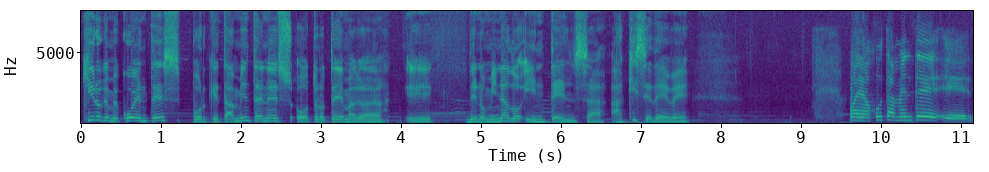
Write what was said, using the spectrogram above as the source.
Quiero que me cuentes, porque también tenés otro tema eh, denominado Intensa. ¿A qué se debe? Bueno, justamente eh,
